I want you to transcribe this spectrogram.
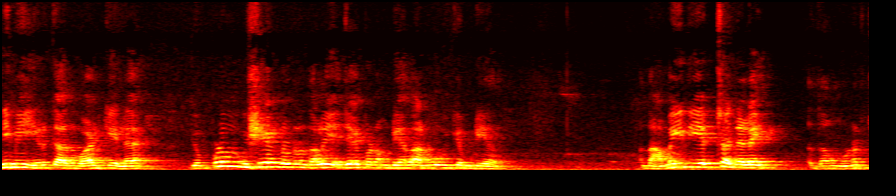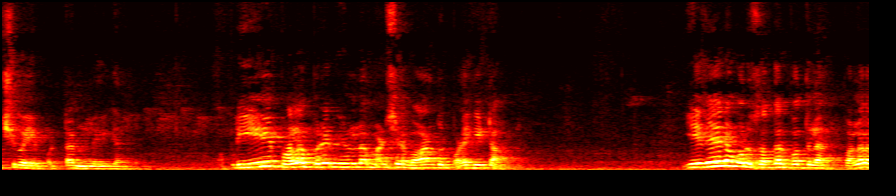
இனிமை இருக்காது வாழ்க்கையில். எவ்வளவு விஷயங்கள் இருந்தாலும் என்ஜாய் பண்ண முடியாது அனுபவிக்க முடியாது. அந்த அமைதியற்ற நிலை அதுதான் உணர்ச்சி வயப்பட்ட நிலைகள். அப்படியே பல பிறவிகளில் மனுஷன் வாழ்ந்து பழகிட்டான். ஏதேனும் ஒரு சந்தர்ப்பத்தில் பல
